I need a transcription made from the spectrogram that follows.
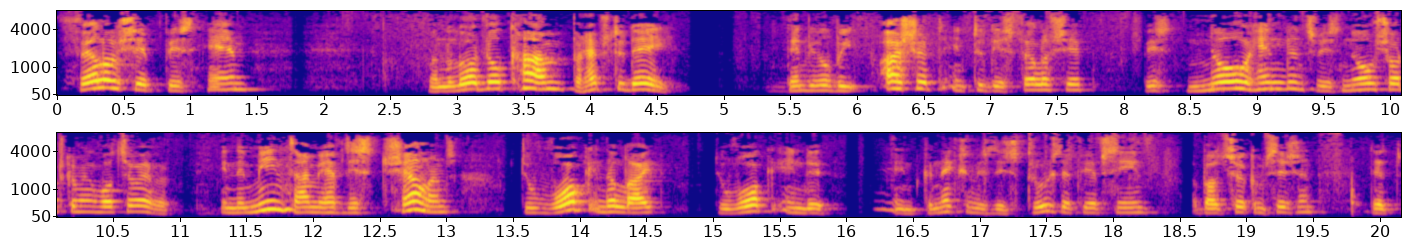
fellowship with Him. When the Lord will come, perhaps today, then we will be ushered into this fellowship with no hindrance, with no shortcoming whatsoever. In the meantime, we have this challenge to walk in the light, to walk in the in connection with these truths that we have seen about circumcision, that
